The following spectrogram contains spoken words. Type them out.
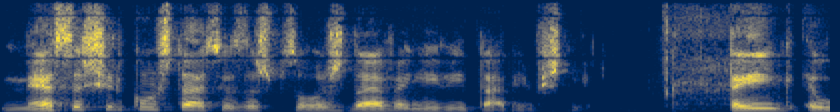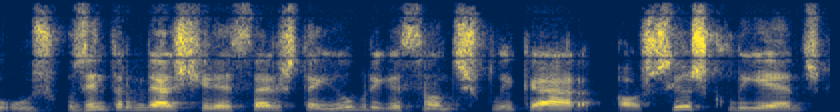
Nessas circunstâncias, as pessoas devem evitar investir têm, os, os intermediários financeiros têm obrigação de explicar aos seus clientes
